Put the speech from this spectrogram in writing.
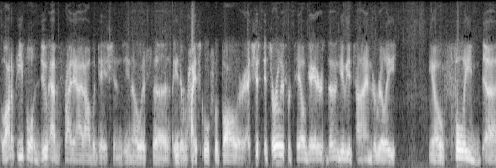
a lot of people do have Friday night obligations, you know, with uh, either high school football or it's just it's early for tailgaters. It doesn't give you time to really you know, fully, uh,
